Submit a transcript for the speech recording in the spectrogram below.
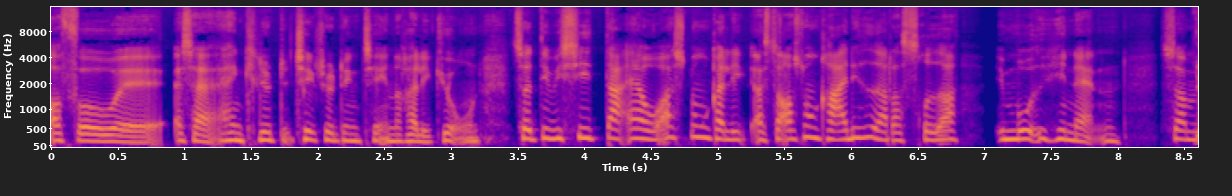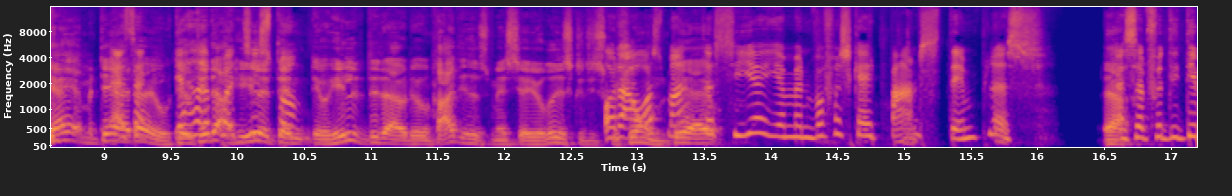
at få, øh, altså have en knyt- tilknytning til en religion. Så det vil sige, der er jo også nogle, religi- altså, der er også nogle rettigheder, der strider imod hinanden. Som, Ja, ja, men det er altså, der jo. Det er jo det, der er hele, tidspunkt- den, det er jo hele det, der er jo, er en rettighedsmæssig og juridiske og diskussion. der er også mange, er, der jo- siger, jamen hvorfor skal et barn stemples? Ja. Altså, fordi det,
